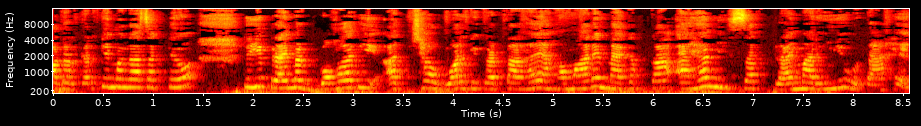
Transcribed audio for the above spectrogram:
ऑर्डर करके मंगा सकते हो। तो ये प्राइमर बहुत ही अच्छा वर्क करता है। हमारे मेकअप का अहम हिस्सा प्राइमर ही होता है।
